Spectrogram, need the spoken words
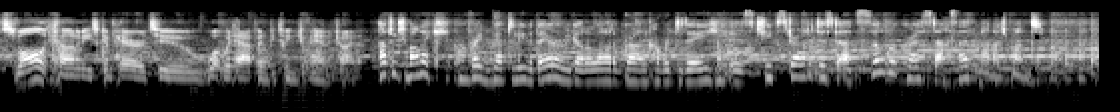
small economies compared to what would happen between Japan and China. Patrick Chovanec, I'm afraid we have to leave it there. We got a lot of ground covered today. He is Chief Strategist at Silvercrest Asset Management.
